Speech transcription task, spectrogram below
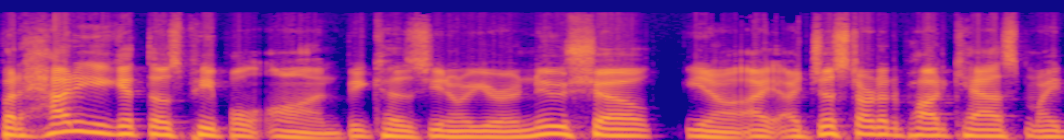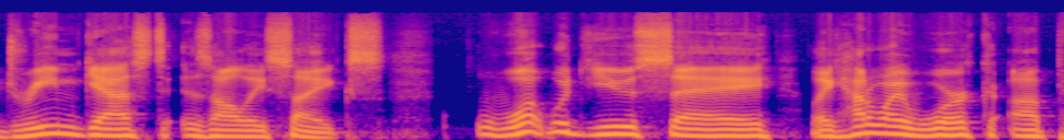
But how do you get those people on? Because you know you're a new show. You know, I, I just started a podcast. My dream guest is Oli Sykes. What would you say? Like, how do I work up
